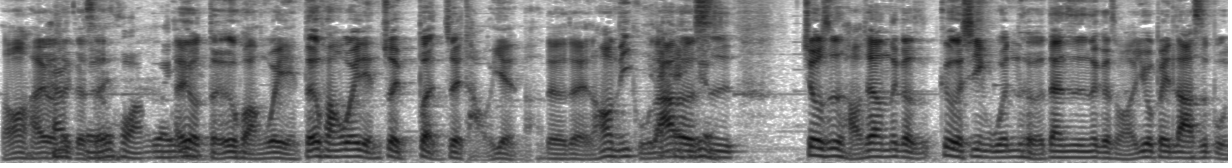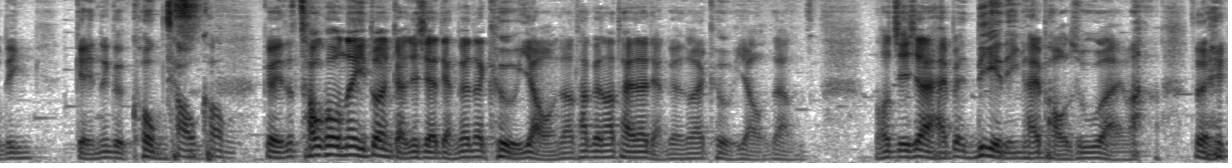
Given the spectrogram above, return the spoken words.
然后还有那个谁，还，还有德皇威廉，德皇威廉最笨最讨厌嘛，对不对？然后尼古拉二世就是好像那个个性温和，但是那个什么又被拉斯普丁给那个控制操控，对，操控那一段感觉起来两个人在嗑药，你知道他跟他太太两个人都在嗑药这样子。然后接下来还被列宁还跑出来嘛？对，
